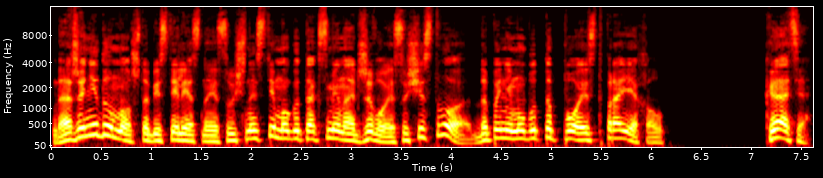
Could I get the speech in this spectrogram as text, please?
Даже не думал, что бестелесные сущности могут так сминать живое существо, да по нему будто поезд проехал. «Катя!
